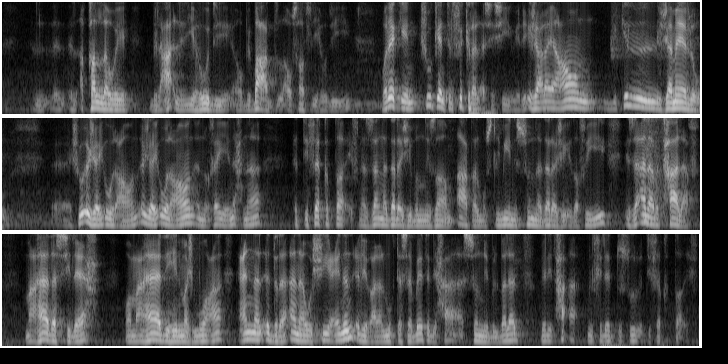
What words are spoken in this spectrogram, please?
ال- ال- الأقلوي بالعقل اليهودي أو ببعض الأوساط اليهودية. ولكن شو كانت الفكرة الأساسية؟ اللي اجى عليها عون بكل جماله شو اجى يقول عون؟ اجى يقول عون إنه خيي نحن اتفاق الطائف نزلنا درجة بالنظام أعطى المسلمين السنة درجة إضافية، إذا أنا بتحالف مع هذا السلاح ومع هذه المجموعة عندنا القدرة أنا والشيعي ننقلب على المكتسبات اللي حققها السنة بالبلد واللي تحقق من خلال دستور اتفاق الطائف.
